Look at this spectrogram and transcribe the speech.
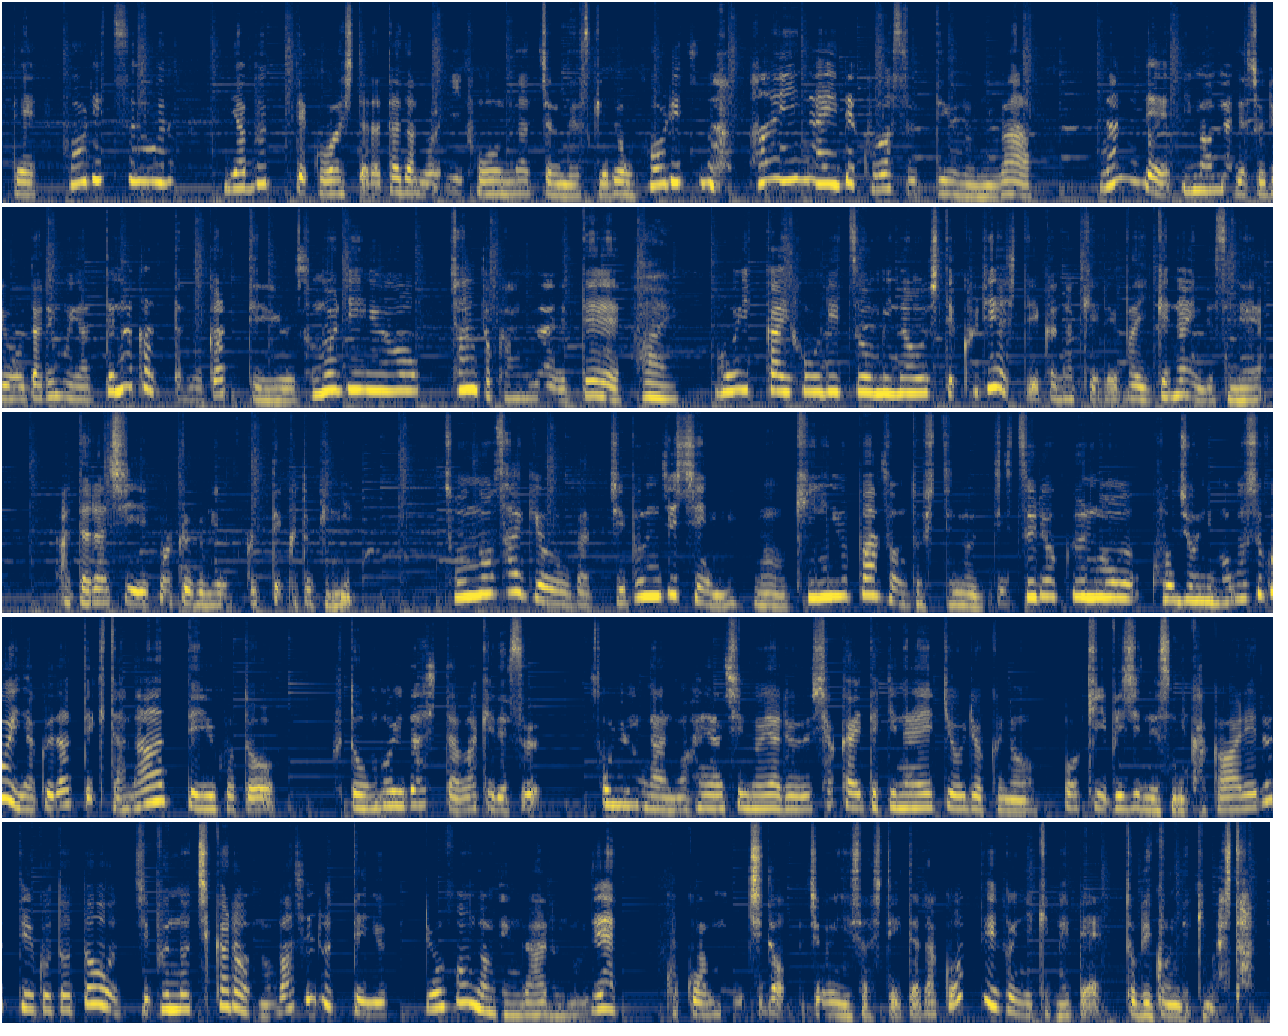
で法律を破って壊したらただの違法になっちゃうんですけど法律の範囲内で壊すっていうのにはなんで今までそれを誰もやってなかったのかっていうその理由をちゃんと考えてはいもう一回法律を見直してクリアしていかなければいけないんですね新しい枠組みを作っていくときに。その作業が自分自身の金融パーソンとしての実力の向上にものすごい役立ってきたなっていうことをふと思い出したわけです。そういうようなあの林のやる社会的な影響力の大きいビジネスに関われるっていうことと自分の力を伸ばせるっていう両方の面があるのでここはもう一度順位させていただこうっていうふうに決めて飛び込んできました。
